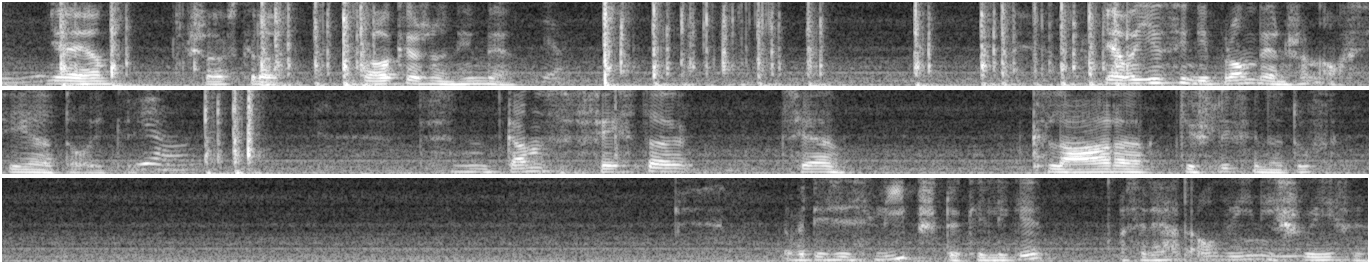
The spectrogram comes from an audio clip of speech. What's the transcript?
Mhm. Ja, ja, ich schreib's gerade. Sauerkirschen und Himbeer. Ja. Ja, aber hier sind die Brombeeren schon auch sehr deutlich. Ja. Das ist ein ganz fester, sehr klarer, geschliffener Duft. Aber dieses Liebstöckelige, also der hat auch wenig Schwefel.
